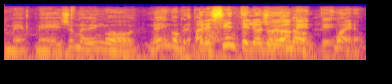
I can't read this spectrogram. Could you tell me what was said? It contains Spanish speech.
Me- me- yo me vengo, me vengo preparado. Preséntelo Yo cuando- nuevamente. bueno,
